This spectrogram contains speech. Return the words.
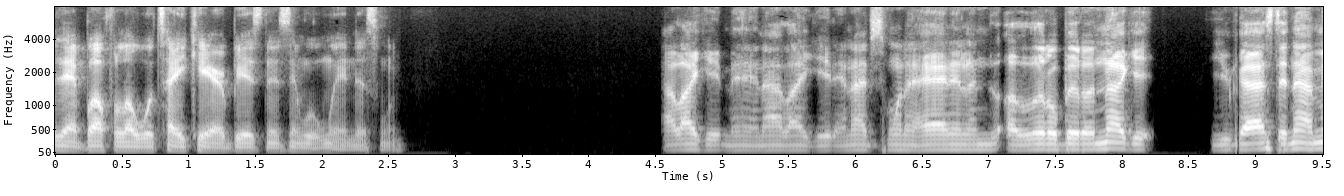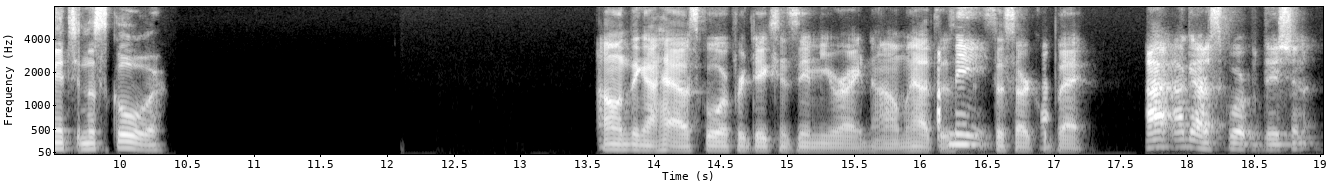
that Buffalo will take care of business and will win this one. I like it, man. I like it. And I just want to add in a, a little bit of nugget. You guys did not mention the score. I don't think I have score predictions in me right now. I'm gonna have to, I mean, to circle back. I, I got a score prediction.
